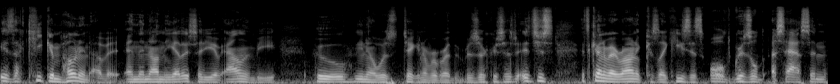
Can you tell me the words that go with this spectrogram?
is a key component of it. And then on the other side you have allenby who you know was taken over by the berserker sister. It's just it's kind of ironic because like he's this old grizzled assassin,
